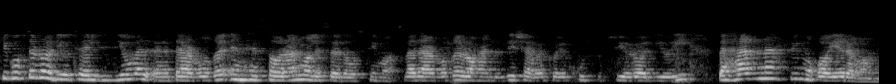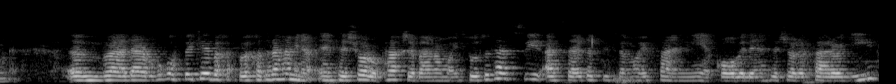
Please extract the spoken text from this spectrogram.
که گفته رادیو تلویزیون و در واقع انحصارا مال صدا و سیماست و در واقع راه اندازی شبکه‌های خصوصی رادیویی به هر نحوی مقایر قانونه. و در واقع گفته که به خاطر همینم انتشار و پخش برنامه صوت و تصویر از طریق سیستم های فنی قابل انتشار فراگیر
